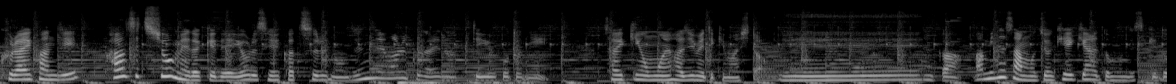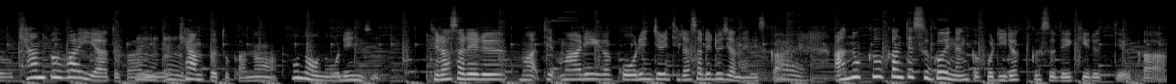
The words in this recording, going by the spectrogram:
暗い感じ間接照明だけで夜生活するの全然悪くないなっていうことに最近思い始めてきました。へえなんか、まあ、皆さんもちろん経験あると思うんですけどキャンプファイヤーとかあううんうん。キャンプとかの炎のオレンジ照らされる、ま、て周りがこうオレンジ色に照らされるじゃないですか、はい。あの空間ってすごいなんかこうリラックスできるっていうか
